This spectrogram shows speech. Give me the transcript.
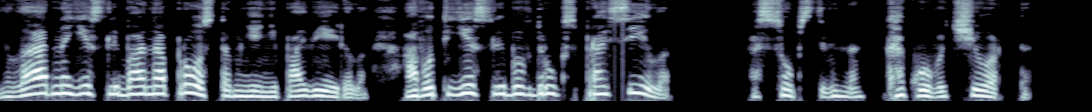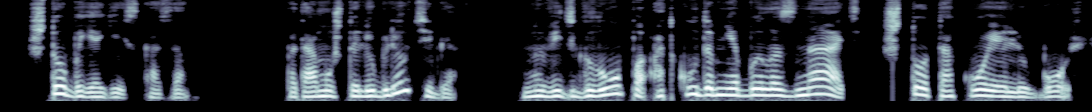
И ладно, если бы она просто мне не поверила, а вот если бы вдруг спросила, а, собственно, какого черта? Что бы я ей сказал? Потому что люблю тебя? Но ведь глупо, откуда мне было знать, что такое любовь?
